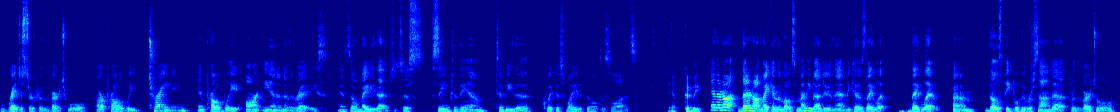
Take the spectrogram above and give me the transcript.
registered for the virtual are probably training and probably aren't in another race. And so maybe that just seemed to them to be the quickest way to fill up the slots. Yeah, could be. And they're not they're not making the most money by doing that because they let they let um, those people who were signed up for the virtual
